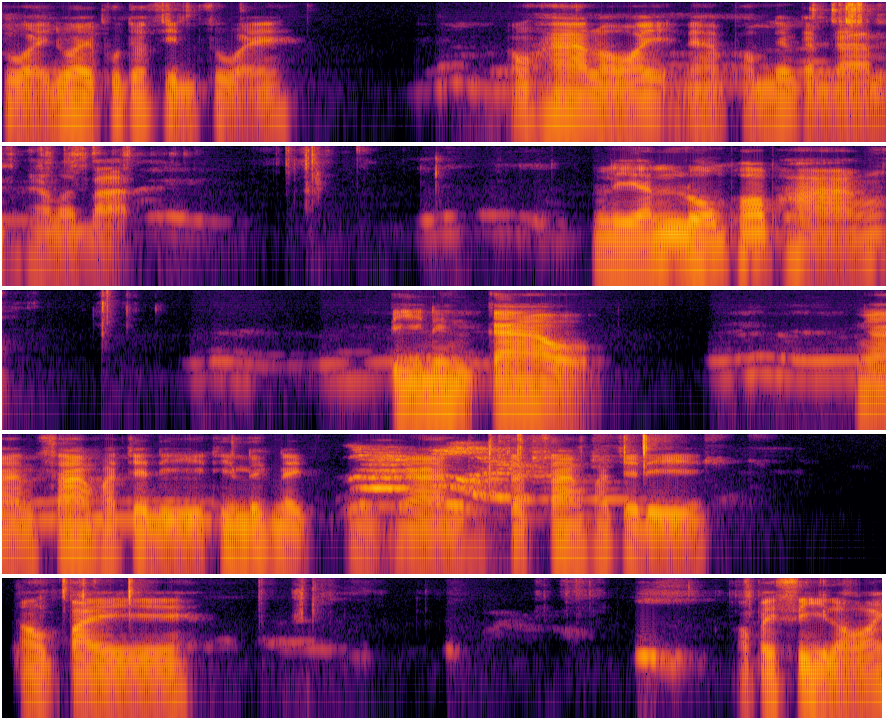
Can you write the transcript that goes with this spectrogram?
สวยด้วยพุทธศิลป์สวย เอาห้าร้อยนะครับพร้อมเล่มกันน้ำห้าร้อยบาท เหรียญหลวงพ่อผาง ปีหนึ่งเก้างานสร้างพระเจดีย์ที่ลึกในงานจัดสร้างพระเจดีย์เอาไป เอาไปสี่ร้อย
